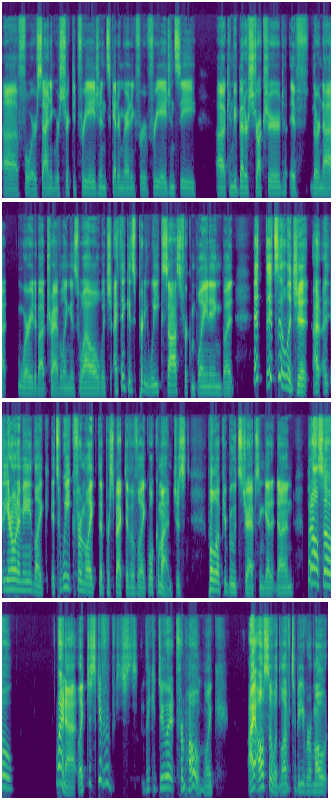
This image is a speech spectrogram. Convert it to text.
uh, for signing restricted free agents, getting ready for free agency uh, can be better structured if they're not worried about traveling as well, which I think is pretty weak sauce for complaining, but it, it's a legit, I, I- you know what I mean? Like it's weak from like the perspective of like, well, come on, just pull up your bootstraps and get it done. But also, why not? Like, just give them, just, they could do it from home. Like, I also would love to be remote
